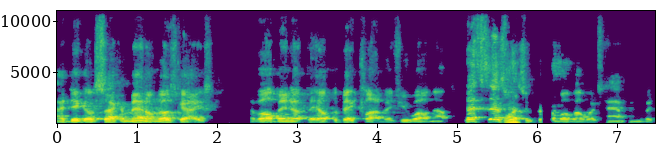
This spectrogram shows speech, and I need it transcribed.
I did go to Sacramento. And those guys have all been up to help the big club, as you well know. That's that's yeah. what's incredible about what's happened with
